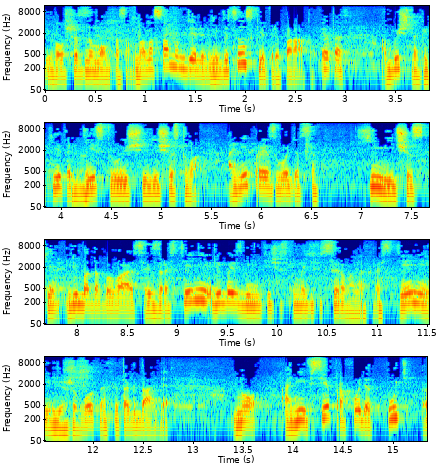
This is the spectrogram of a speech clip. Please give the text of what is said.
и волшебным образом. Но на самом деле медицинские препараты это обычно какие-то действующие вещества. Они производятся химически, либо добываются из растений, либо из генетически модифицированных растений или животных и так далее. Но они все проходят путь э,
